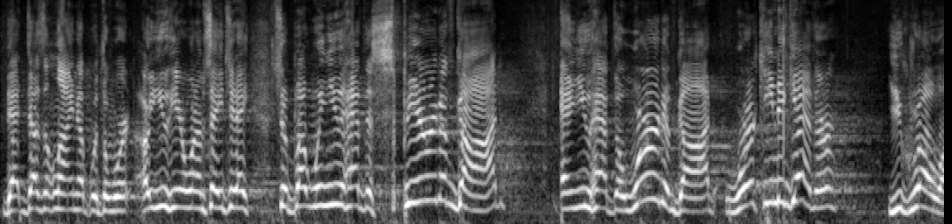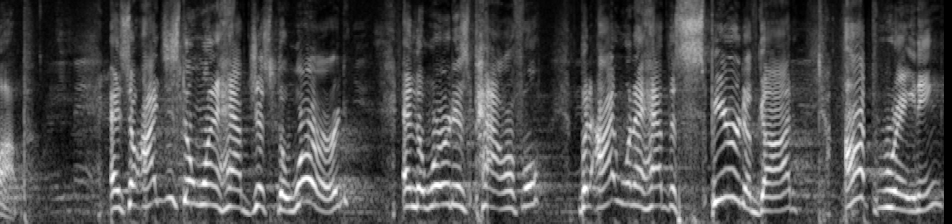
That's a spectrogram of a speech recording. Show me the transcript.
that doesn't line up with the word. Are you hearing what I'm saying today? So, but when you have the Spirit of God and you have the Word of God working together, you grow up. Amen. And so I just don't want to have just the Word, and the Word is powerful, but I want to have the Spirit of God operating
